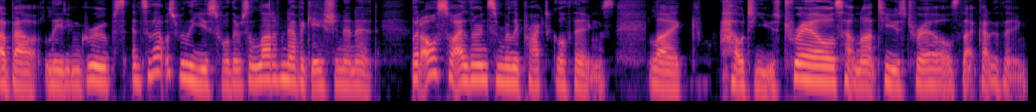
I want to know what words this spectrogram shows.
about leading groups. And so that was really useful. There was a lot of navigation in it, but also I learned some really practical things like how to use trails, how not to use trails, that kind of thing.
